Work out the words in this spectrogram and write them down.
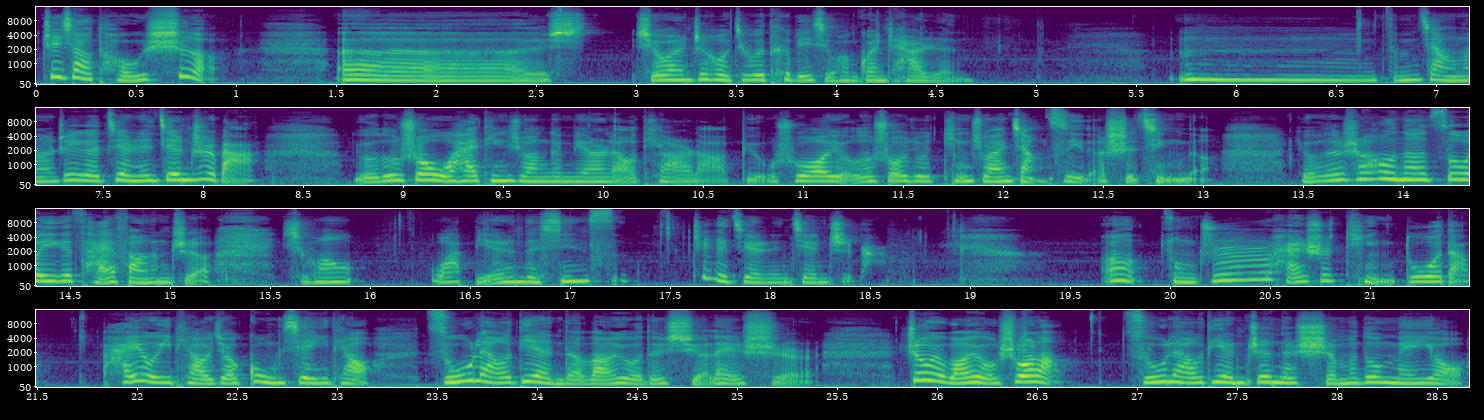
这叫投射。呃，学完之后就会特别喜欢观察人。”嗯，怎么讲呢？这个见仁见智吧。有的时候我还挺喜欢跟别人聊天的，比如说有的时候就挺喜欢讲自己的事情的。有的时候呢，作为一个采访者，喜欢挖别人的心思，这个见仁见智吧。嗯，总之还是挺多的。还有一条叫贡献一条足疗店的网友的血泪史。这位网友说了，足疗店真的什么都没有，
